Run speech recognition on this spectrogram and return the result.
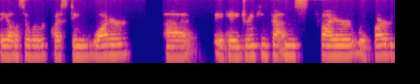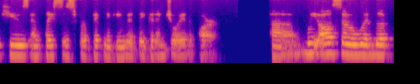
They also were requesting water, uh, aka drinking fountains, fire with barbecues and places for picnicking that they could enjoy the park. Um, we also would look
